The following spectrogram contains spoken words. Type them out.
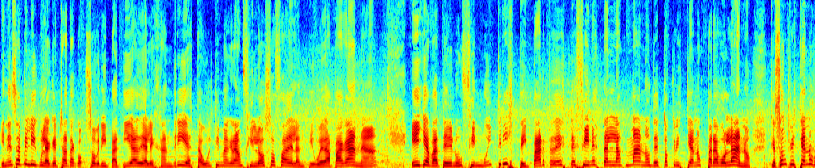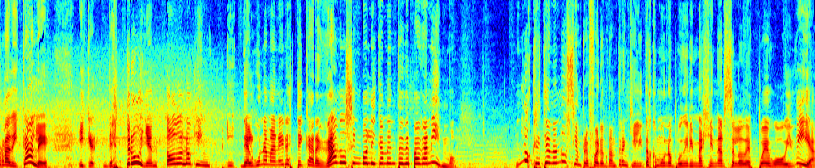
en esa película que trata sobre Hipatía de Alejandría, esta última gran filósofa de la antigüedad pagana, ella va a tener un fin muy triste y parte de este fin está en las manos de estos cristianos parabolanos, que son cristianos radicales y que destruyen todo lo que de alguna manera esté cargado simbólicamente de paganismo. Los cristianos no siempre fueron tan tranquilitos como uno pudiera imaginárselo después o hoy día.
